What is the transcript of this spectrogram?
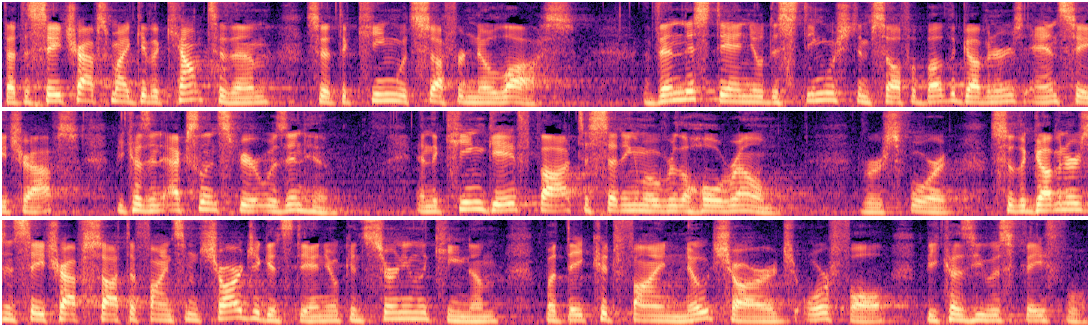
that the satraps might give account to them, so that the king would suffer no loss. Then this Daniel distinguished himself above the governors and satraps, because an excellent spirit was in him. And the king gave thought to setting him over the whole realm. Verse 4 So the governors and satraps sought to find some charge against Daniel concerning the kingdom, but they could find no charge or fault because he was faithful,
